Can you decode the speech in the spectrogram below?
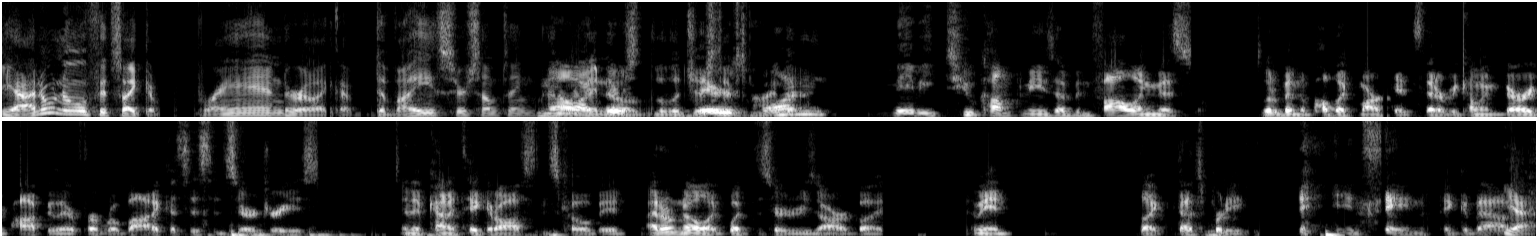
Yeah, I don't know if it's like a brand or like a device or something. No, I- really know there's- the logistics There's one, it. maybe two companies I've been following this a little bit in the public markets that are becoming very popular for robotic assisted surgeries, and they've kind of taken off since COVID. I don't know like what the surgeries are, but I mean, like that's pretty insane to think about. Yeah,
